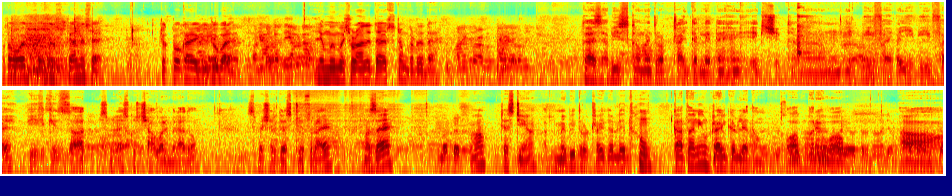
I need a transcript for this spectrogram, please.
मतलब वो एक फ़ेमस फ़ेमस है। टिकटॉकर है यूट्यूबर है। नींबू में छुड़ा देता है सिस्टम कर देता है। कैसे अभी इसका मैं थोड़ा ट्राई कर लेते हैं। एक चिकन एक बीफ है भाई ये बीफ है। बीफ के साथ इसमें इसको चावल मिला दो। स्पेशल गेस्ट दूसरा है। मज़ा है? हाँ टेस्टी। हाँ अभी मैं भी थोड़ा ट्राई कर लेता हूँ। कहता नहीं हूँ ट्राई कर लेता हूँ। वाह बड़े वाह हाँ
